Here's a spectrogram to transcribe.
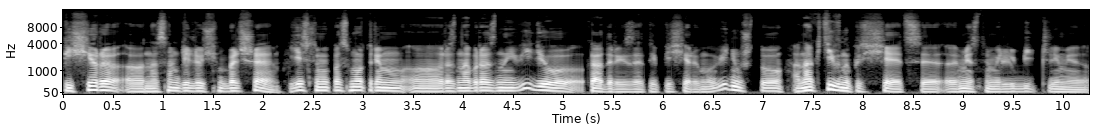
пещера а, на самом деле очень большая. Если мы посмотрим а, разнообразные видео, кадры из этой пещеры, мы увидим, что она активно посещается э, местными любителями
